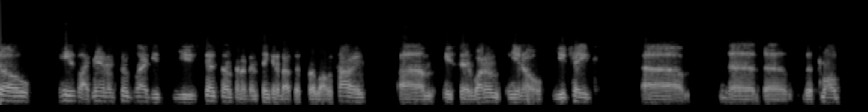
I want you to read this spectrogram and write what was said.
So he's like, "Man, I'm so glad you you said something. I've been thinking about this for a long time." Um, he said, "Why don't you know you take uh, the the the small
